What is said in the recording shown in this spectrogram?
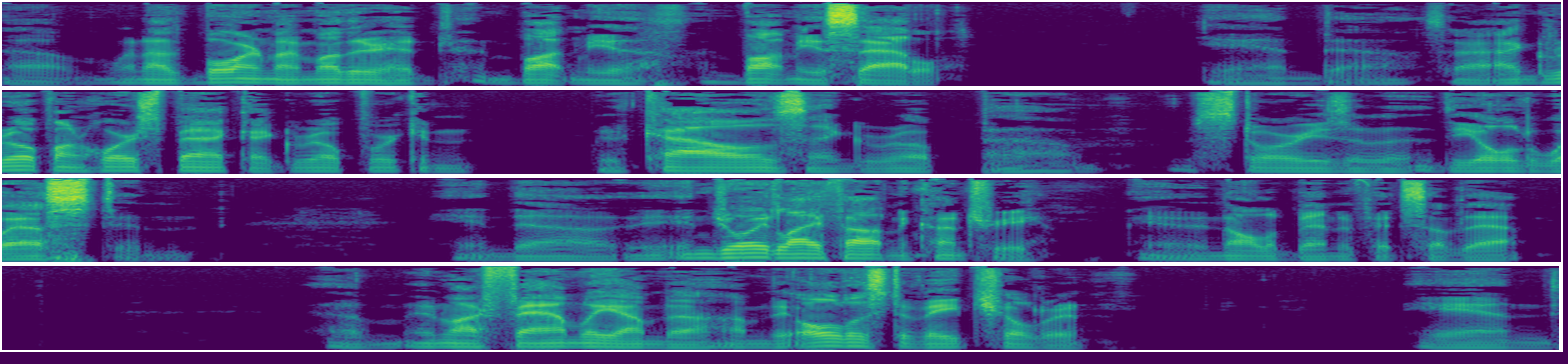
um, when I was born, my mother had bought me a bought me a saddle, and uh, so I grew up on horseback. I grew up working with cows. I grew up um, stories of the, the, old west, and and uh, enjoyed life out in the country and all the benefits of that. Um, in my family, I'm the I'm the oldest of eight children, and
